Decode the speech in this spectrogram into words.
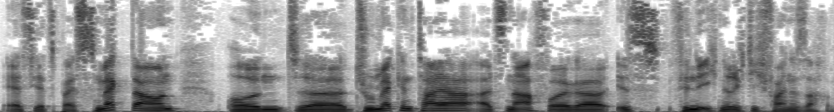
Er ist jetzt bei SmackDown und äh, Drew McIntyre als Nachfolger ist, finde ich, eine richtig feine Sache.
